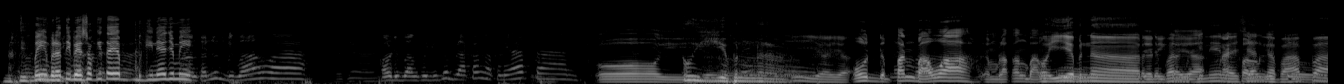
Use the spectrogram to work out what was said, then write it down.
Mi, berarti besok kita ya begini aja Mi. Penontonnya di bawah. Kalau di bangku juga belakang nggak kelihatan. Oh iya. Oh iya bener. Iya ya. Oh depan bawah, yang belakang bangku. Oh iya benar. Jadi Depan kayak begini level lesian nggak gitu. apa-apa.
